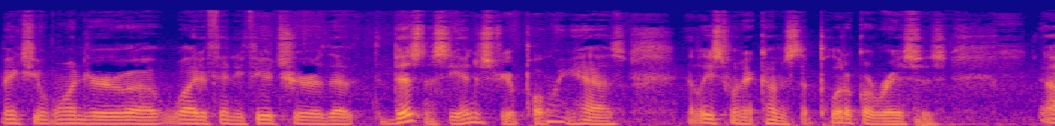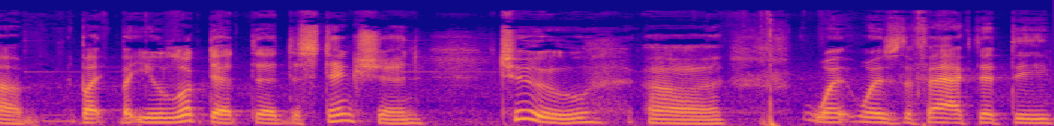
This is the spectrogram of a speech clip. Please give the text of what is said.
makes you wonder uh, what, if any, future the, the business, the industry of polling has, at least when it comes to political races. Um, but, but you looked at the distinction, too, uh, what was the fact that the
